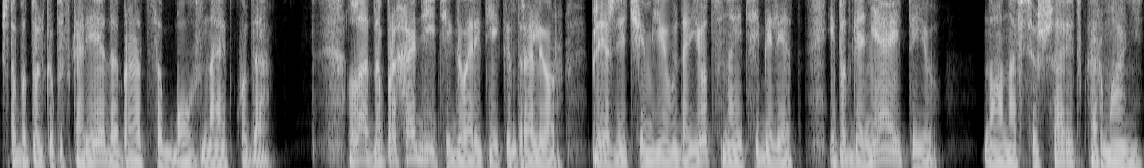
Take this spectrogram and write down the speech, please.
чтобы только поскорее добраться бог знает куда. «Ладно, проходите», — говорит ей контролер, прежде чем ей удается найти билет, и подгоняет ее, но она все шарит в кармане.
